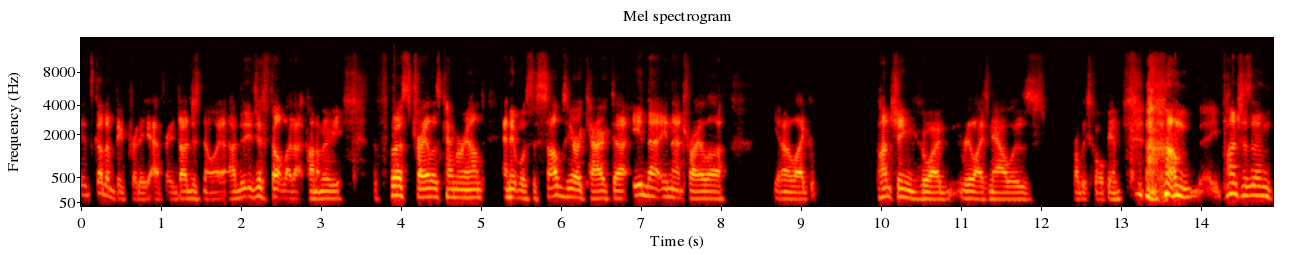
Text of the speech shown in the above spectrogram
it's gonna be pretty average. I just know it. I, it just felt like that kind of movie. The first trailers came around, and it was the Sub Zero character in that in that trailer. You know, like punching who I realize now was probably Scorpion. um, he punches him,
